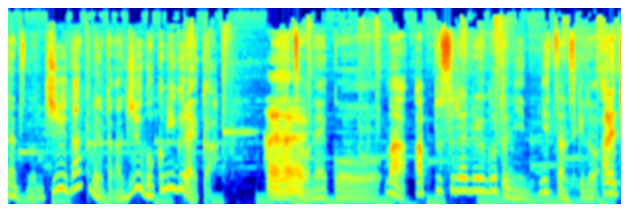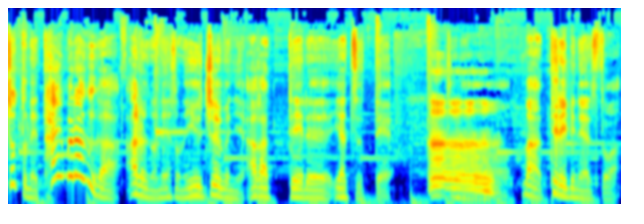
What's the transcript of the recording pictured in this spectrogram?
なんつうの、10何組だったかな、15組ぐらいか。はいはい。のやつをね、こう、まあ、アップすられるごとに見てたんですけど、あれちょっとね、タイムラグがあるのね、その YouTube に上がってるやつって。うんうんうん。まあテレビのやつとは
